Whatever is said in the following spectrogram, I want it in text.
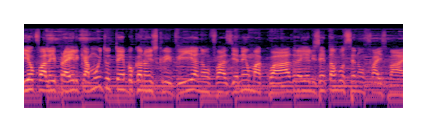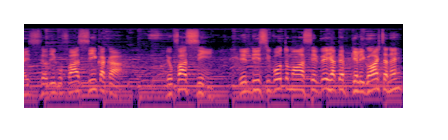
e eu falei para ele que há muito tempo que eu não escrevia, não fazia nenhuma quadra, e ele disse, então você não faz mais. Eu digo, faz sim, Cacá. Eu faço sim. Ele disse, vou tomar uma cerveja, até porque ele gosta, né?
